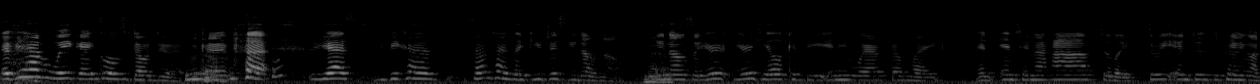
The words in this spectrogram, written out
if you have weak ankles, don't do it. Okay. yes, because sometimes like you just you don't know. Yeah. You know, so your your heel could be anywhere from like an inch and a half to like three inches, depending on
